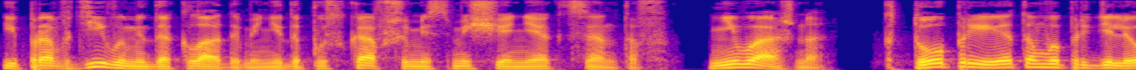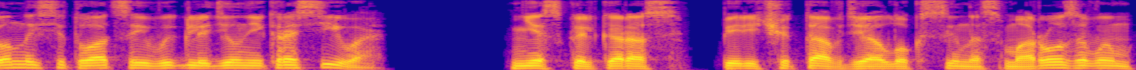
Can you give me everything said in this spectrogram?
и правдивыми докладами, не допускавшими смещения акцентов. Неважно, кто при этом в определенной ситуации выглядел некрасиво. Несколько раз перечитав диалог сына с Морозовым,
